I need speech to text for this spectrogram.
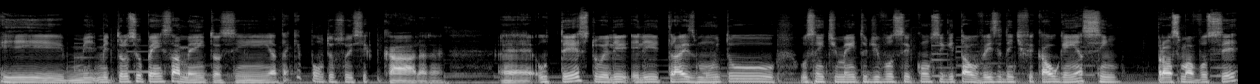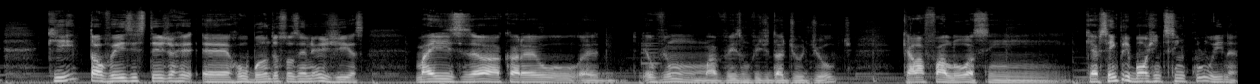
E me, me trouxe o pensamento, assim, até que ponto eu sou esse cara, né? É, o texto ele, ele traz muito o sentimento de você conseguir talvez identificar alguém assim, próximo a você, que talvez esteja é, roubando as suas energias. Mas, ah, cara, eu, é, eu vi uma vez um vídeo da Jojo que ela falou assim que é sempre bom a gente se incluir, né?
